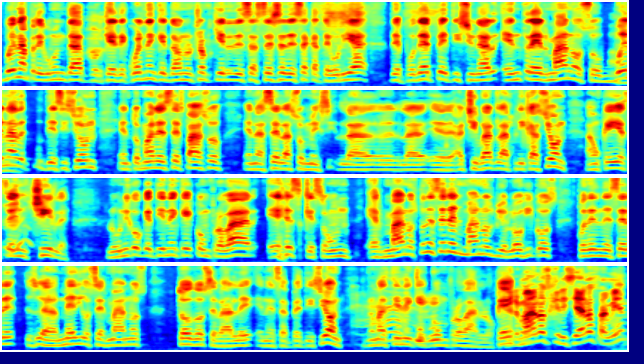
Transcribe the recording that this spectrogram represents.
buena pregunta, porque recuerden que Donald Trump quiere deshacerse de esa categoría de poder peticionar entre hermanos, o buena de- decisión en tomar ese paso en hacer la, somisi- la- la, eh, archivar la aplicación, aunque ella esté en Chile. Lo único que tienen que comprobar es que son hermanos, pueden ser hermanos biológicos, pueden ser eh, medios hermanos, todo se vale en esa petición. Nomás tienen que comprobarlo, ¿ok? ¿Hermanos cristianos también?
